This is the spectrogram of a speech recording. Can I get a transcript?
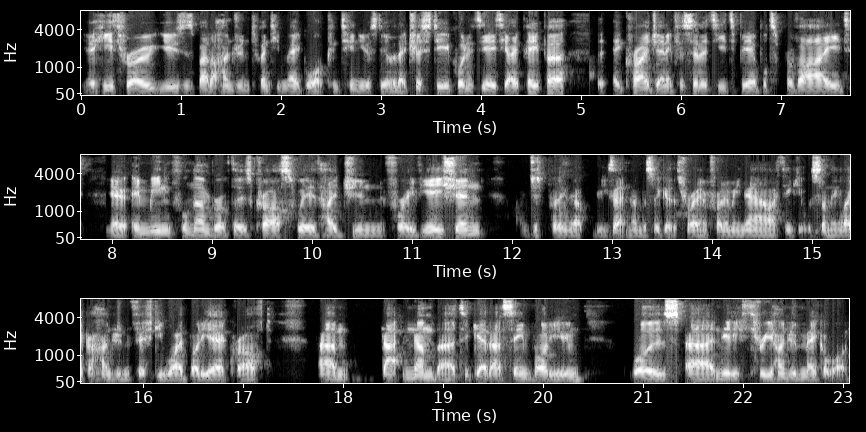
you know, Heathrow uses about 120 megawatt continuously of electricity according to the ATI paper. A cryogenic facility to be able to provide you know a meaningful number of those crafts with hydrogen for aviation. I'm just putting up the exact number so I get this right in front of me now. I think it was something like 150 wide body aircraft. Um, that number to get that same volume was uh, nearly 300 megawatt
